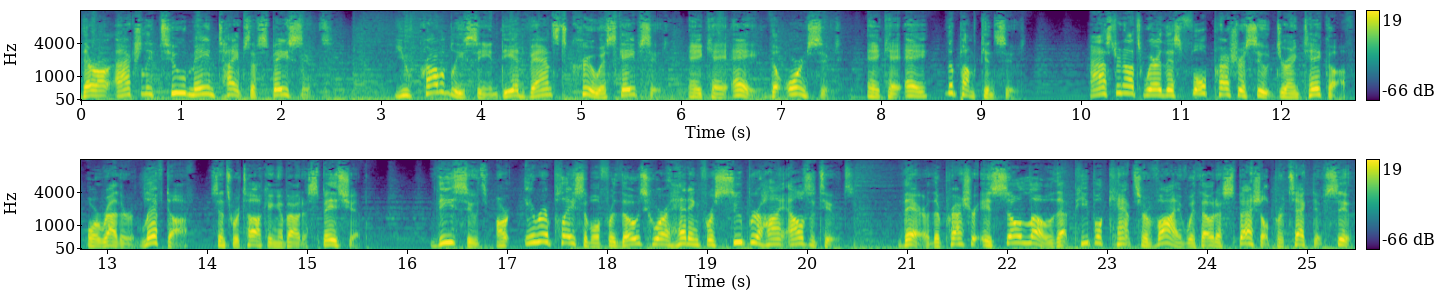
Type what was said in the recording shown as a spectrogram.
there are actually two main types of spacesuits. You've probably seen the Advanced Crew Escape Suit, aka the Orange Suit, aka the Pumpkin Suit. Astronauts wear this full pressure suit during takeoff, or rather liftoff, since we're talking about a spaceship. These suits are irreplaceable for those who are heading for super high altitudes. There, the pressure is so low that people can't survive without a special protective suit.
